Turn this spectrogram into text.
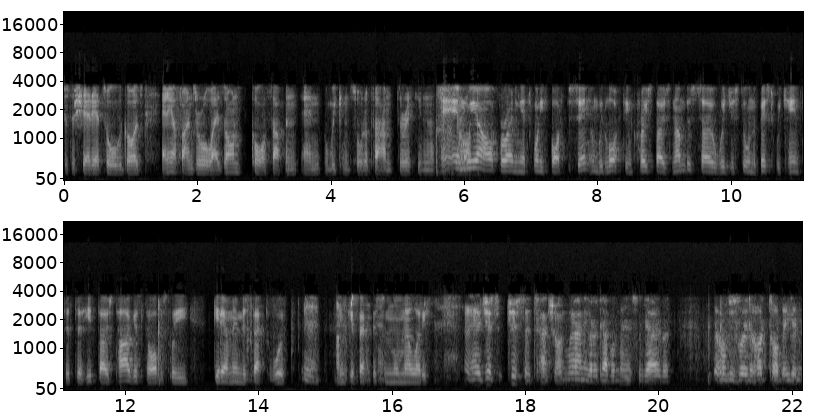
just a shout out to all the guys. And our phones are always on. Call us up, and, and we can sort of um, direct you. In the, And we are operating at 25%, and we'd like to increase those numbers. So we're just doing the best we can to, to hit those targets to obviously get our members back to work Yeah. and get back to some normality. Uh, just just to touch on, we only got a couple of minutes to go, but obviously the hot topic and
